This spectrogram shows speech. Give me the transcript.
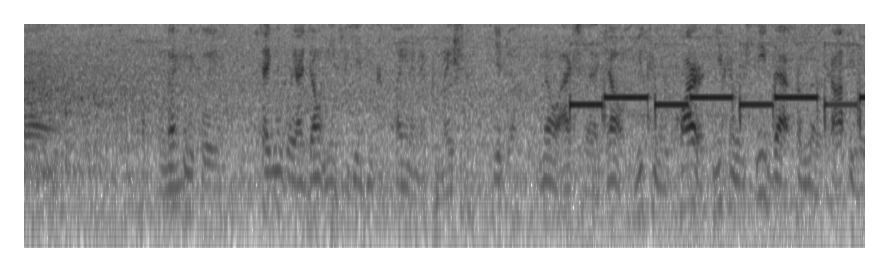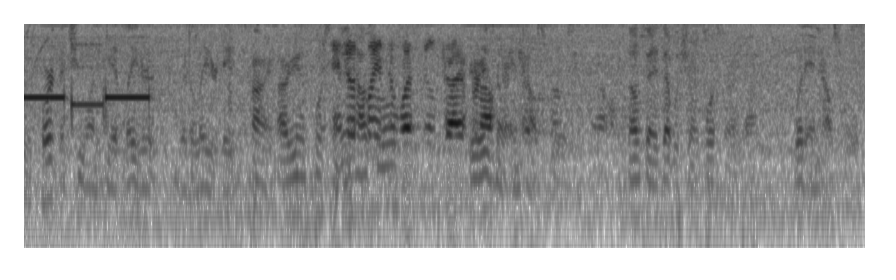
Uh, technically, Technically, I don't need to give you complainant information. you don't. No, actually, I don't. You can require, you can receive that from the copy of the report that you want to get later at a later date and time. Are you enforcing And no in-house place to rules? Westfield Drive There no in-house rules. No, I'm saying, is that what you're enforcing right now? What in-house rules?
